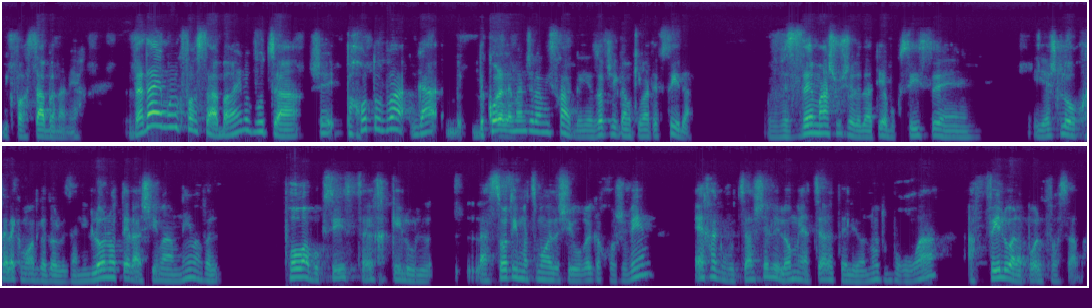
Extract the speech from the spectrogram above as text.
מכפר סבא נניח. ועדיין מול כפר סבא ראינו קבוצה שפחות טובה גם בכל אלמנט של המשחק, עזוב שהיא גם כמעט הפסידה. וזה משהו שלדעתי אבוקסיס, אה, יש לו חלק מאוד גדול בזה. אני לא נוטה להאשים מאמנים, אבל פה אבוקסיס צריך כאילו לעשות עם עצמו איזשהו רגע חושבים, איך הקבוצה שלי לא מייצרת עליונות ברורה אפילו על הפועל כפר סבא.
